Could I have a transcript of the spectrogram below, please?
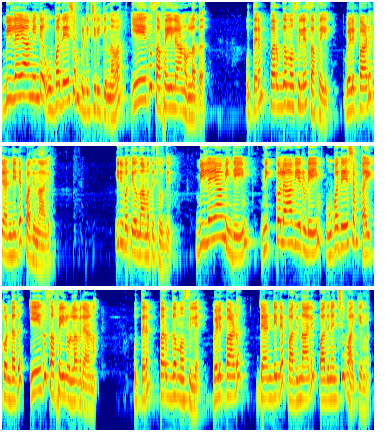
ബിലയാമിന്റെ ഉപദേശം പിടിച്ചിരിക്കുന്നവർ ഏത് സഭയിലാണുള്ളത്? ഉത്തരം പെർഗമോസിലെ സഫയിൽ വെളിപ്പാട് രണ്ടിന്റെ പതിനാല്. ഇരുപത്തിയൊന്നാമത്തെ ചോദ്യം. ബിലയാമിന്റെയും നിക്കൊലാവിയരുടെയും ഉപദേശം കൈക്കൊണ്ടത് ഏത് സഫയിലുള്ളവരാണ് ഉത്തരം പെർഗമോസിലെ. വെളിപ്പാട് രണ്ടിന്റെ പതിനാല് പതിനഞ്ച് വാക്യങ്ങൾ.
